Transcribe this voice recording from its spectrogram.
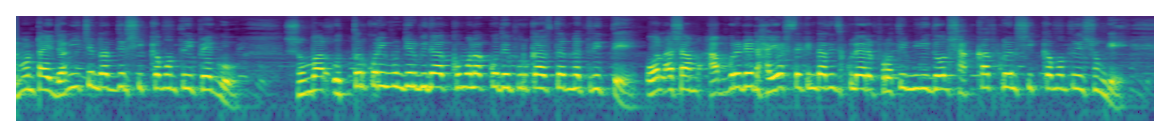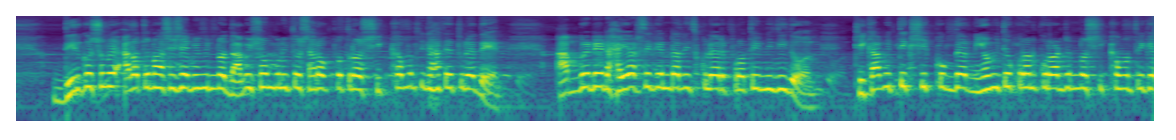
এমনটাই জানিয়েছেন রাজ্যের শিক্ষামন্ত্রী পেগু। সোমবার উত্তর করিমগঞ্জের বিধায়ক কমলাক্ষ দে পুরকায়স্তের নেতৃত্বে all Assam upgraded higher secondary স্কুলের প্রতিনিধি দল সাক্ষাৎ করেন শিক্ষামন্ত্রীর সঙ্গে। দীর্ঘ সময় আলোচনা শেষে বিভিন্ন দাবি সম্বলিত স্মারকপত্র শিক্ষামন্ত্রীর হাতে তুলে দেন আপগ্রেডেড হায়ার সেকেন্ডারি স্কুলের প্রতিনিধি দল। ঠিকাভিত্তিক শিক্ষকদের নিয়মিতকরণ করার জন্য শিক্ষামন্ত্রীকে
